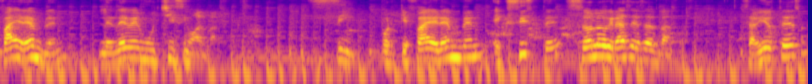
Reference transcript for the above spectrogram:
Fire Emblem le debe muchísimo a Advance Wars. Sí, Porque Fire Emblem existe solo gracias a Advance Wars. ¿Sabía usted eso?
